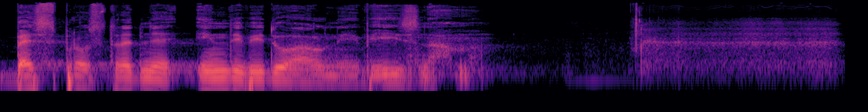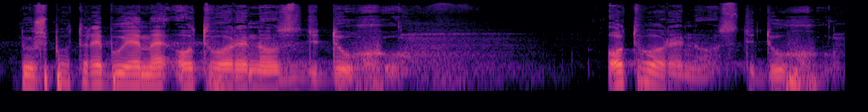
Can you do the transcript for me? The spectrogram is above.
bezprostredne individuálny význam. Už potrebujeme otvorenosť duchu. Otvorenosť duchu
